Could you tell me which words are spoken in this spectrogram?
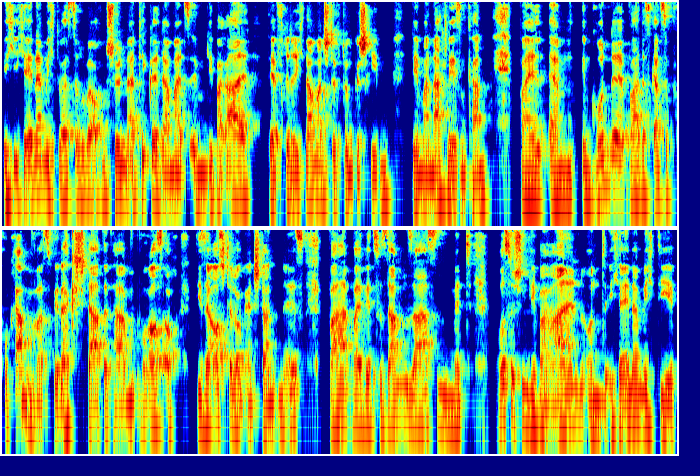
Ich, ich erinnere mich, du hast darüber auch einen schönen Artikel damals im Liberal der Friedrich-Naumann-Stiftung geschrieben, den man nachlesen kann. Weil ähm, im Grunde war das ganze Programm, was wir da gestartet haben, woraus auch diese Ausstellung entstanden ist, war, weil wir zusammensaßen mit russischen Liberalen und ich erinnere mich, die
